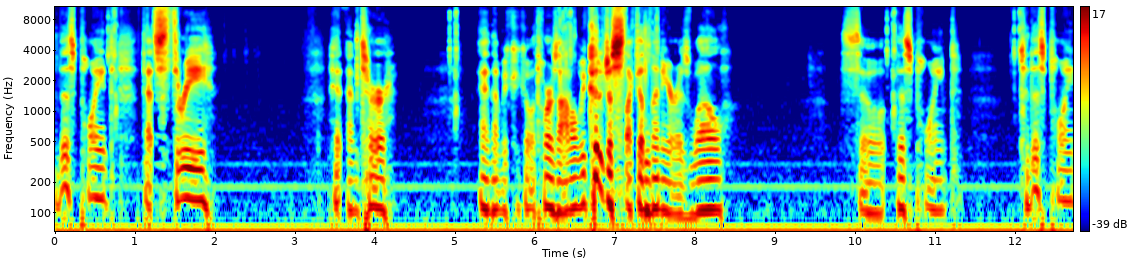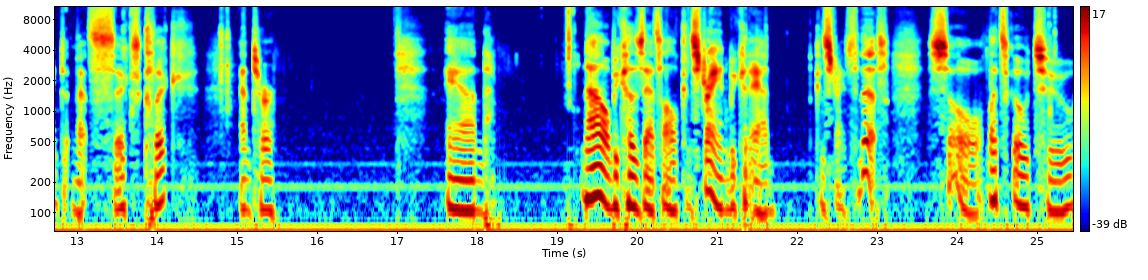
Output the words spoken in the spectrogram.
to this point. That's 3. Hit enter. And then we could go with horizontal. We could have just selected linear as well. So this point to this point, and that's 6. Click, enter. And now, because that's all constrained, we could add constraints to this. So let's go to,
